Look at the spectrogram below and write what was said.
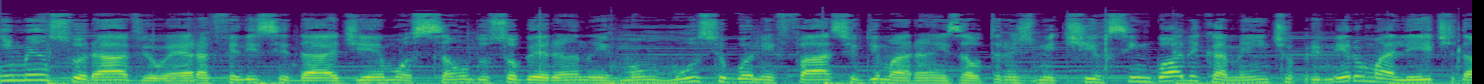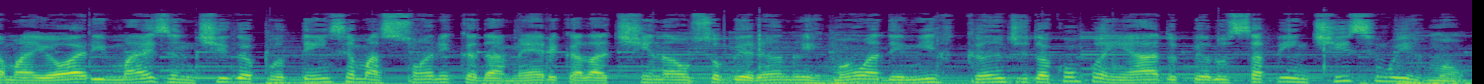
Imensurável era a felicidade e emoção do soberano irmão Múcio Bonifácio Guimarães ao transmitir simbolicamente o primeiro malhete da maior e mais antiga potência maçônica da América Latina ao soberano irmão Ademir Cândido acompanhado pelo sapientíssimo irmão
